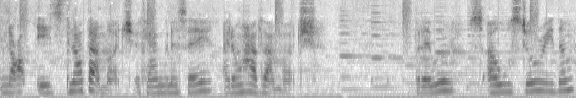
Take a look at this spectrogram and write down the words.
not it's not that much. Okay, I'm gonna say I don't have that much, but I will I will still read them.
